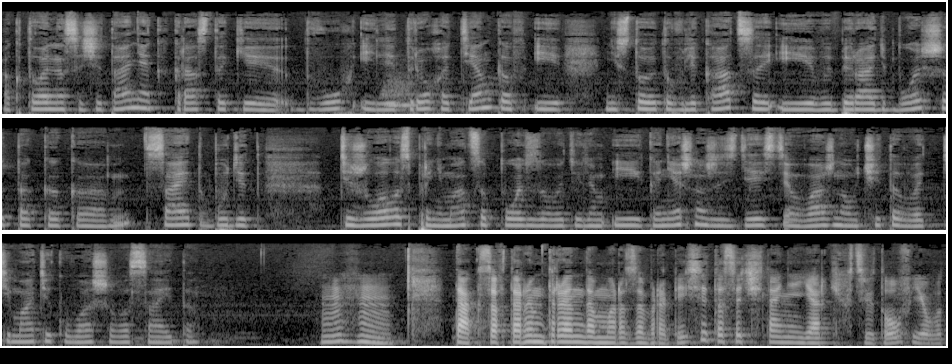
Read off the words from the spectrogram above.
актуально сочетание как раз-таки двух или трех оттенков, и не стоит увлекаться и выбирать больше, так как э, сайт будет тяжело восприниматься пользователем. И, конечно же, здесь важно учитывать тематику вашего сайта. Угу. Так, со вторым трендом мы разобрались. Это сочетание ярких цветов. Я вот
